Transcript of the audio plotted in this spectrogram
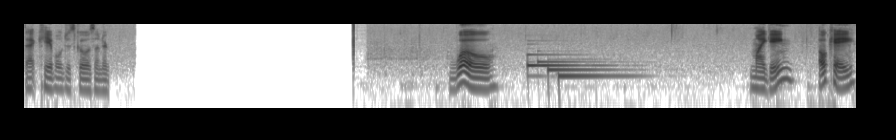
That cable just goes under- Whoa! My game? Okay.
